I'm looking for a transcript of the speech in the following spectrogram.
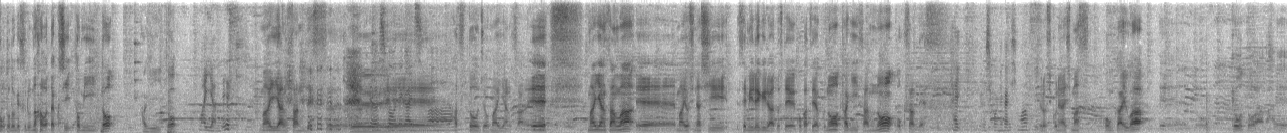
お お届けするのは私トミーとタギーとあマイアンです。マイアンさんです、え よろしくお願いしえーます、初登場マイアンさん、えーマイアンさんは、えーまあ、吉なしセミレギュラーとしてご活躍のタギーさんの奥さんです。はいよろしくお願いします。よろしくお願いします。今回は、えーと京都は、え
